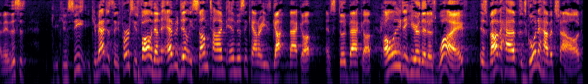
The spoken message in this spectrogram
I mean, this is, you can see, you can imagine this thing. First, he's fallen down. Evidently, sometime in this encounter, he's gotten back up and stood back up, only to hear that his wife is about to have, is going to have a child,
